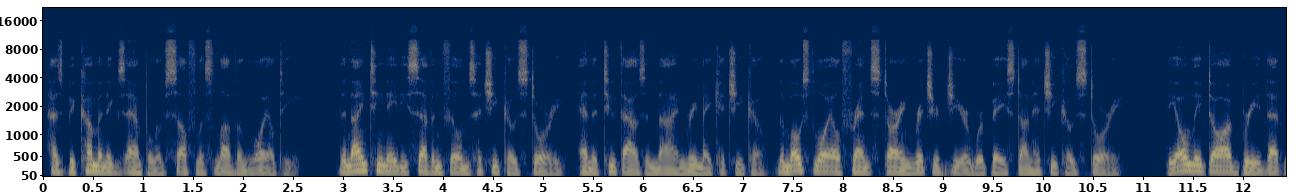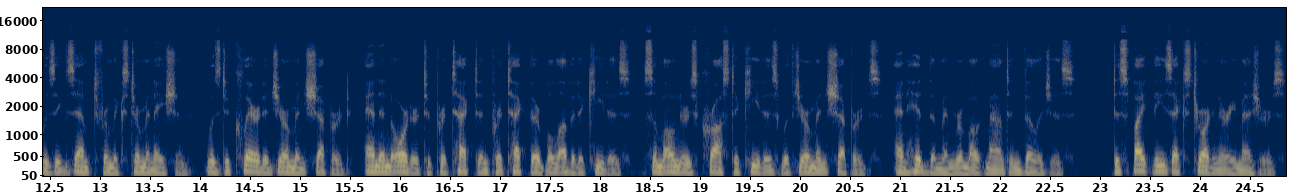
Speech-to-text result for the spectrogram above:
has become an example of selfless love and loyalty. The 1987 films Hachiko's Story and the 2009 remake Hachiko, The Most Loyal Friend starring Richard Gere were based on Hachiko's story. The only dog breed that was exempt from extermination was declared a German Shepherd and in order to protect and protect their beloved Akitas, some owners crossed Akitas with German Shepherds and hid them in remote mountain villages. Despite these extraordinary measures,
